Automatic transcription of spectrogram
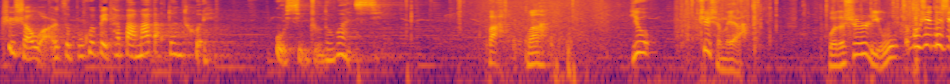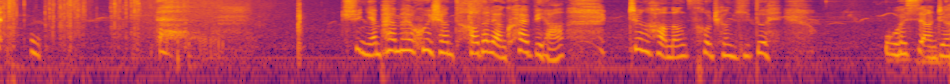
至少我儿子不会被他爸妈打断腿。我心中的万幸。爸妈，哟，这什么呀？我的生日礼物？不是，那是。去年拍卖会上淘的两块表，正好能凑成一对。我想着，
